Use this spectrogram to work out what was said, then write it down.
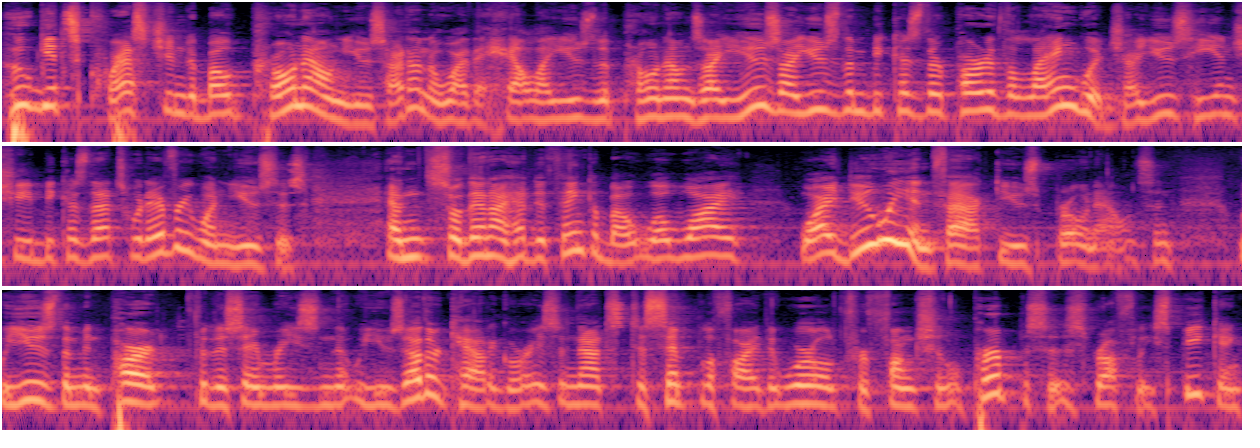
who gets questioned about pronoun use? I don't know why the hell I use the pronouns I use. I use them because they're part of the language. I use he and she because that's what everyone uses. And so then I had to think about, well, why, why do we in fact use pronouns? And we use them in part for the same reason that we use other categories, and that's to simplify the world for functional purposes, roughly speaking.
